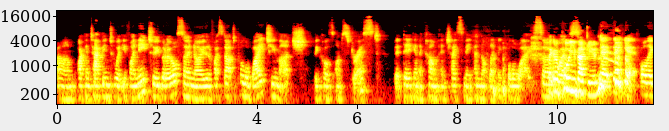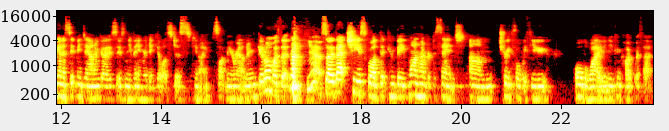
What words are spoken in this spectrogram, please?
Um, I can tap into it if I need to, but I also know that if I start to pull away too much because I'm stressed, that they're going to come and chase me and not let me pull away. So They're going to pull you back in. they're, they're- yeah, or they're going to sit me down and go, Susan, you're being ridiculous. Just, you know, slap me around and get on with it. yeah. so that cheer squad that can be 100% um, truthful with you all the way and you can cope with that.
